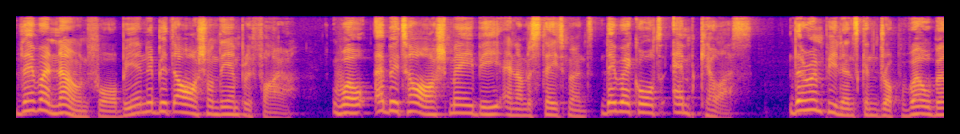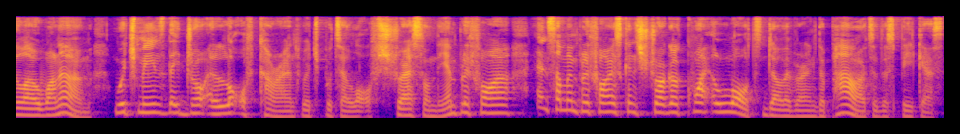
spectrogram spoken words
They were known for being a bit harsh on the amplifier. Well, a bit harsh may be an understatement, they were called amp killers. Their impedance can drop well below 1 ohm, which means they draw a lot of current which puts a lot of stress on the amplifier and some amplifiers can struggle quite a lot delivering the power to the speakers,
